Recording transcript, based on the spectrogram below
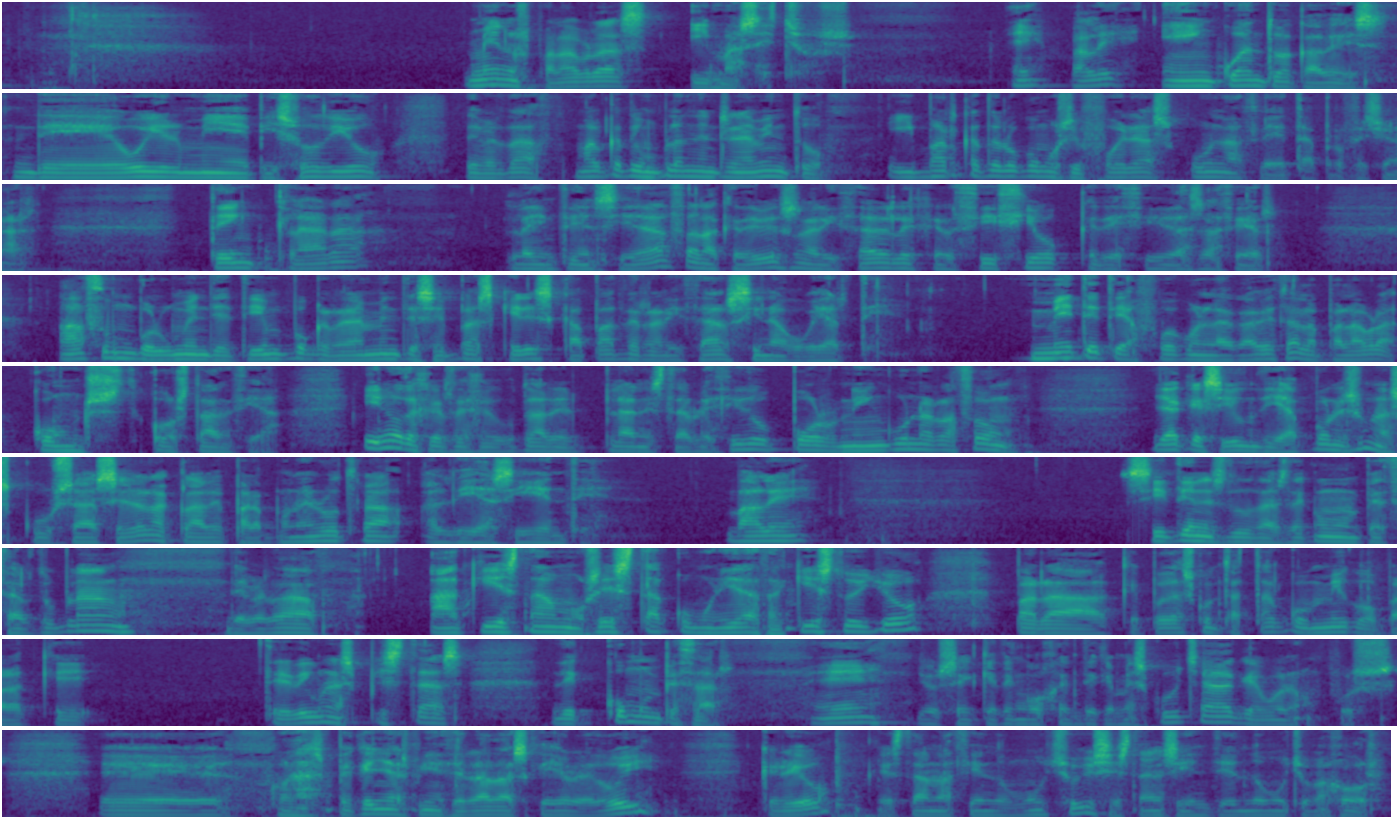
Menos palabras y más hechos. ¿Eh? ¿Vale? En cuanto acabes de oír mi episodio, de verdad, márcate un plan de entrenamiento y márcatelo como si fueras un atleta profesional. Ten clara la intensidad a la que debes realizar el ejercicio que decidas hacer. Haz un volumen de tiempo que realmente sepas que eres capaz de realizar sin agobiarte. métete a fuego en la cabeza la palabra constancia y no dejes de ejecutar el plan establecido por ninguna razón, ya que si un día pones una excusa será la clave para poner otra al día siguiente. ¿Vale? Si tienes dudas de cómo empezar tu plan, de verdad, aquí estamos, esta comunidad, aquí estoy yo para que puedas contactar conmigo, para que te dé unas pistas de cómo empezar. ¿eh? Yo sé que tengo gente que me escucha, que bueno, pues eh, con las pequeñas pinceladas que yo le doy, creo que están haciendo mucho y se están sintiendo mucho mejor.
